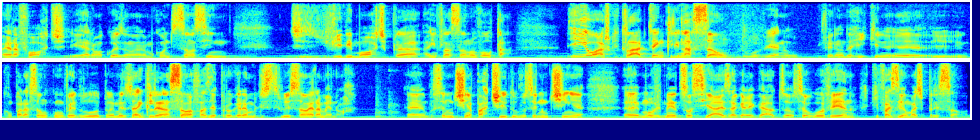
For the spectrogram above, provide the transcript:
era forte. Era uma coisa, era uma condição assim de vida e morte para a inflação não voltar. E eu acho que, claro, tem a inclinação do governo Fernando Henrique, é, em comparação com o governo Lula, pelo menos a inclinação a fazer programa de distribuição era menor. É, você não tinha partido, você não tinha é, movimentos sociais agregados ao seu governo que faziam mais pressão.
